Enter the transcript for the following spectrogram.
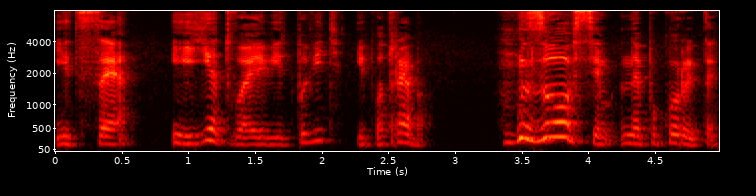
І це і є твоя відповідь і потреба. Зовсім не покорити.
